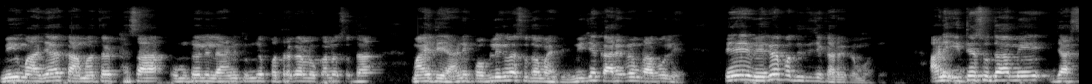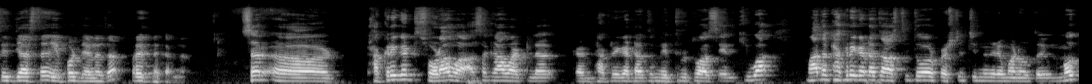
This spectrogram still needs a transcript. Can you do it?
मी माझ्या कामाचा ठसा उमटवलेला आहे आणि तुमच्या पत्रकार लोकांना सुद्धा माहिती आहे आणि पब्लिकला सुद्धा माहिती आहे. मी जे कार्यक्रम राबवले ते वेगळ्या पद्धतीचे कार्यक्रम होते. आणि इथे सुद्धा मी जास्तीत जास्त एफर्ट देण्याचा प्रयत्न करणार. सर ठाकरे गट सोडावा असं का वाटलं? कारण ठाकरे गटाचं नेतृत्व असेल किंवा मग आता ठाकरे गटाच्या अस्तित्वावर प्रश्नचिन्ह निर्माण होतोय. मग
